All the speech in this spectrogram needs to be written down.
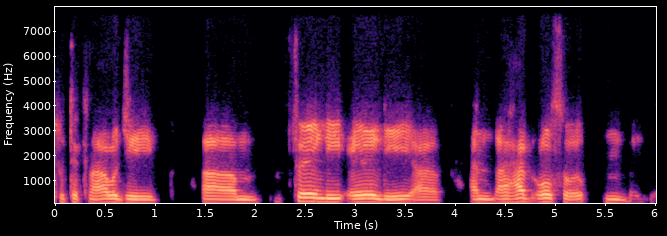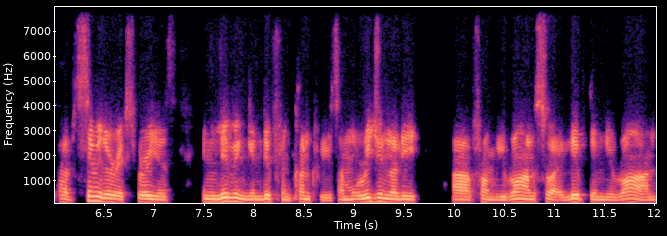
to technology um, fairly early, uh, and I have also mm, have similar experience in living in different countries. I'm originally uh, from Iran, so I lived in Iran.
